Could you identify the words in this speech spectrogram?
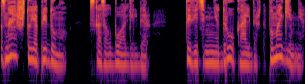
«Знаешь, что я придумал?» — сказал Буагельбер. «Ты ведь мне друг, Альберт, помоги мне.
